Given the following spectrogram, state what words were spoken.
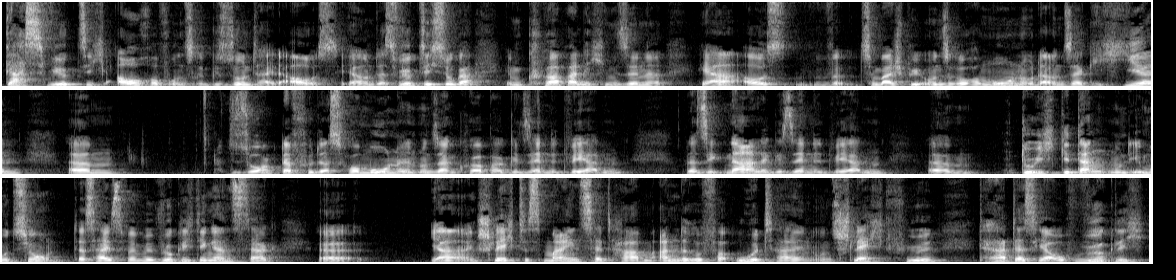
Das wirkt sich auch auf unsere Gesundheit aus, ja, und das wirkt sich sogar im körperlichen Sinne, ja, aus. Zum Beispiel unsere Hormone oder unser Gehirn ähm, sorgt dafür, dass Hormone in unseren Körper gesendet werden oder Signale gesendet werden ähm, durch Gedanken und Emotionen. Das heißt, wenn wir wirklich den ganzen Tag äh, ja, ein schlechtes Mindset haben, andere verurteilen, uns schlecht fühlen, dann hat das ja auch wirklich,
